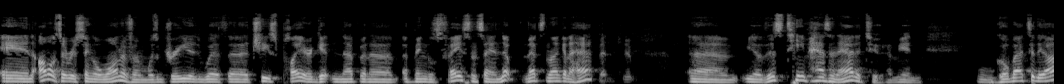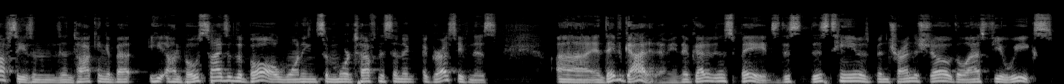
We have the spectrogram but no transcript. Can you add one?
And almost every single one of them was greeted with a Chiefs player getting up in a, a Bengals face and saying, nope, that's not going to happen. Yep. Um, you know, this team has an attitude. I mean, go back to the offseason and talking about on both sides of the ball wanting some more toughness and aggressiveness. Uh, and they've got it. I mean, they've got it in spades. This this team has been trying to show the last few weeks.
